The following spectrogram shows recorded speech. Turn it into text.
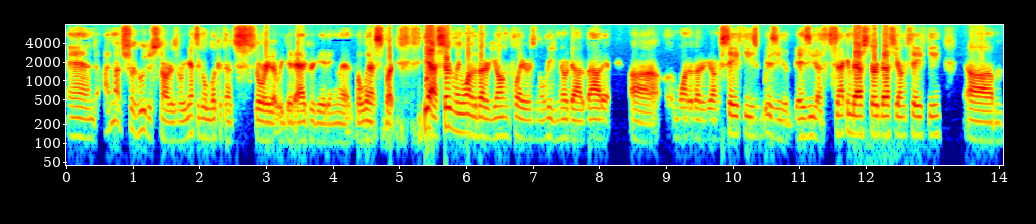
and I'm not sure who the starters were. You have to go look at that story that we did aggregating the, the list. But yeah, certainly one of the better young players in the league, no doubt about it. Uh, one of the better young safeties. Is he is he the second best, third best young safety? Um,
